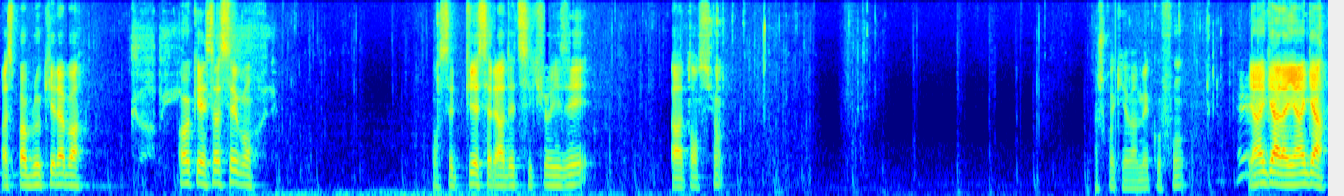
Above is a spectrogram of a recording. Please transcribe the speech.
Reste pas bloqué là-bas. Ok, ça c'est bon. Bon, cette pièce a l'air d'être sécurisée. Faire attention. Je crois qu'il y avait un mec au fond. Il y a un gars là, il y a un gars.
